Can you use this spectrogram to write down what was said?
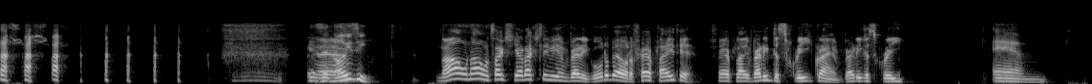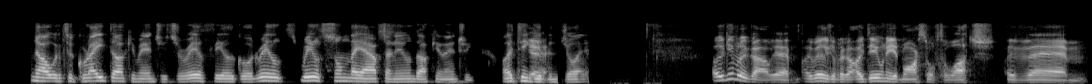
Is it Um, noisy? No, no, it's actually you're actually being very good about it. Fair play to you. Fair play. Very discreet, Graham. Very discreet. Um, no, it's a great documentary. It's a real feel good, real real Sunday afternoon documentary. I think Yeah. you'd enjoy it. I'll give it a go. Yeah, I will give it a go. I do need more stuff to watch. I've um,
